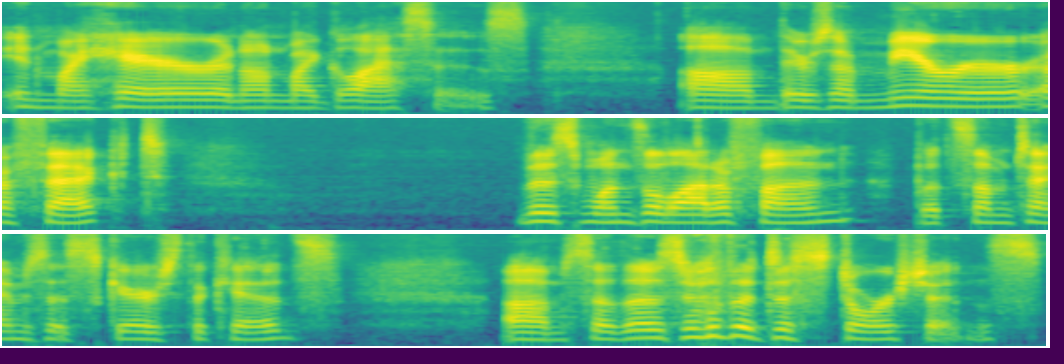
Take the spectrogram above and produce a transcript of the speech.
in my hair and on my glasses. Um, there's a mirror effect. This one's a lot of fun, but sometimes it scares the kids. Um, so those are the distortions.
